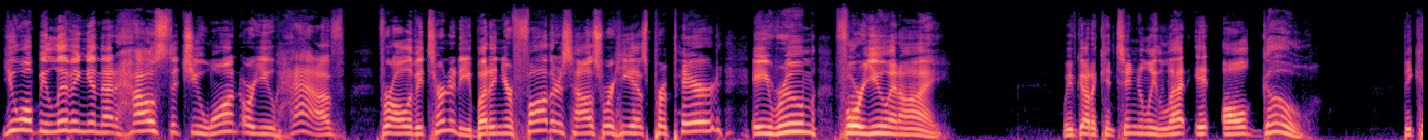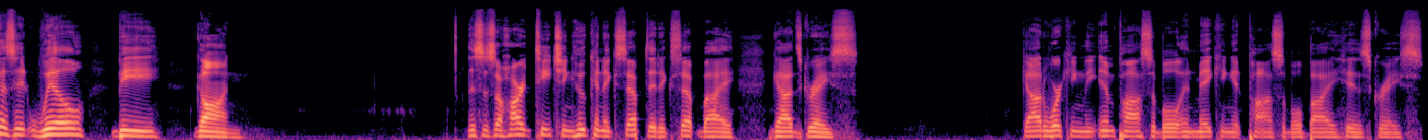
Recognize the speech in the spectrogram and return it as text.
You won't be living in that house that you want or you have for all of eternity, but in your Father's house where He has prepared a room for you and I. We've got to continually let it all go because it will be gone. This is a hard teaching. Who can accept it except by God's grace? God working the impossible and making it possible by His grace.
